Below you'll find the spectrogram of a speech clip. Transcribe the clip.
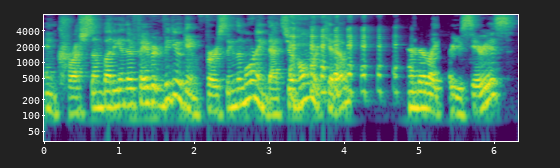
and crush somebody in their favorite video game first thing in the morning. That's your homework, kiddo. and they're like, Are you serious?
